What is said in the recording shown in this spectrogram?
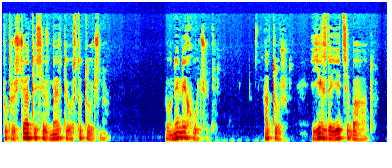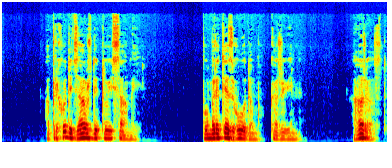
попрощатися, вмерти остаточно. Вони не хочуть. А тож, їх здається багато. А приходить завжди той самий. Помрете згодом, каже він. Гаразд.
